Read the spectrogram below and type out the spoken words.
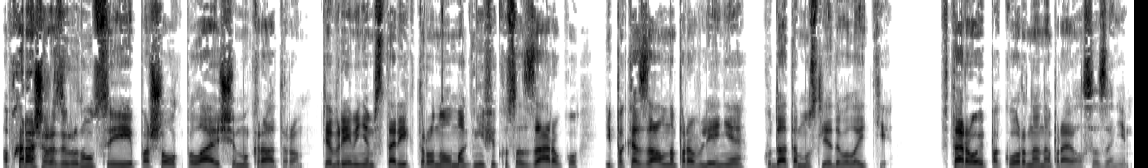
Абхараш развернулся и пошел к пылающему кратеру. Тем временем старик тронул Магнификуса за руку и показал направление, куда тому следовало идти. Второй покорно направился за ним.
